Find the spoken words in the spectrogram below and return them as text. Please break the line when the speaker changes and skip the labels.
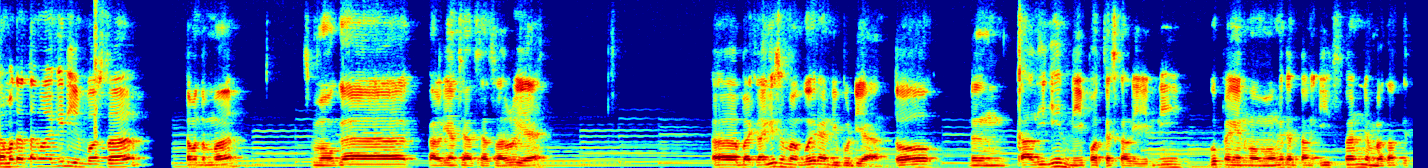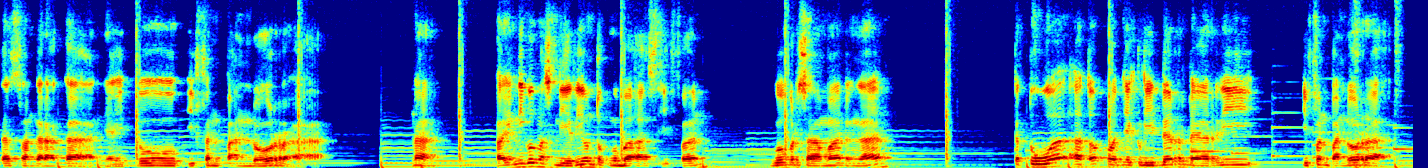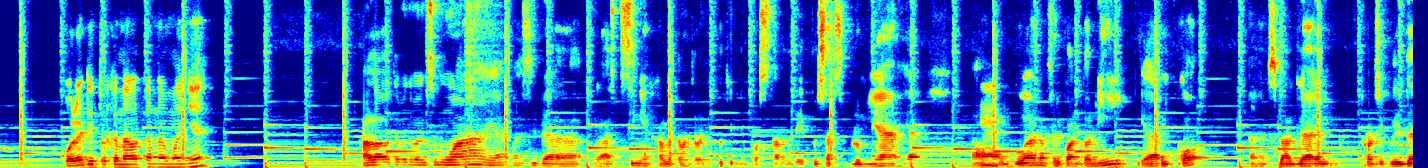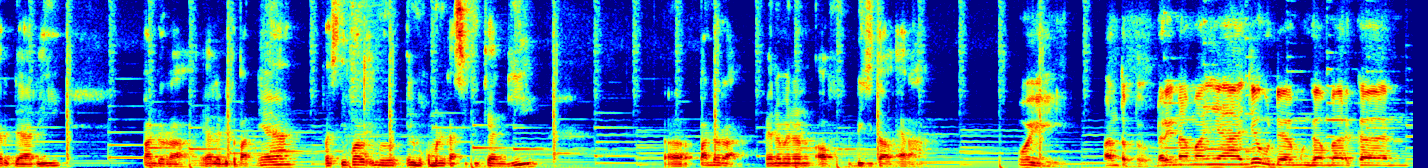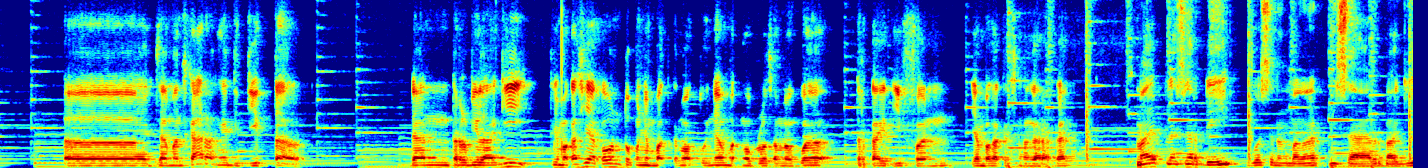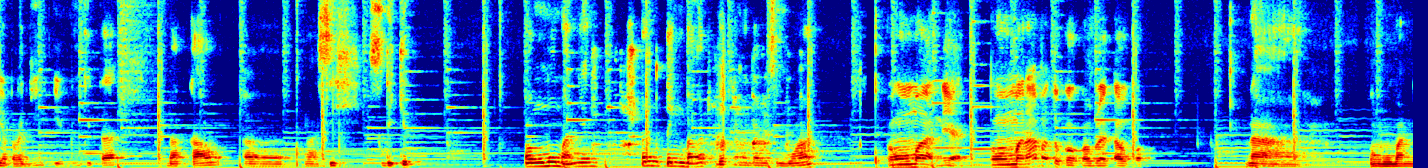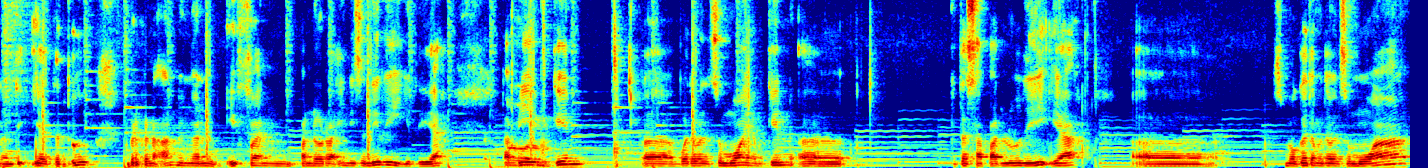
Selamat datang lagi di Imposter, teman-teman. Semoga kalian sehat-sehat selalu ya. Uh, baik lagi sama gue Randy Budianto. Dan kali ini, podcast kali ini, gue pengen ngomongin tentang event yang bakal kita selenggarakan, yaitu event Pandora. Nah, kali ini gue nggak sendiri untuk ngebahas event. Gue bersama dengan ketua atau project leader dari event Pandora. Boleh diperkenalkan namanya?
Halo teman-teman semua ya pasti udah nggak asing ya kalau teman-teman ikutin di poster dari pusat sebelumnya ya. Uh, hmm. Gua Novrico Antoni ya Riko uh, sebagai project leader dari Pandora ya lebih tepatnya Festival Ilmu, Ilmu Komunikasi Kikanggi uh, Pandora Phenomenon of Digital Era.
Wih, mantep tuh. Dari namanya aja udah menggambarkan uh, zaman sekarang ya digital dan terlebih lagi, terima kasih ya kau untuk menyempatkan waktunya buat ngobrol sama gue terkait event yang bakal kita selenggarakan.
My pleasure, Di. Gue seneng banget bisa berbagi, apalagi ini kita bakal uh, ngasih sedikit pengumuman yang penting banget buat teman-teman semua.
Pengumuman, ya. Pengumuman apa tuh kok, kalau boleh tahu kok?
Nah, pengumuman nanti ya tentu berkenaan dengan event Pandora ini sendiri gitu ya. Tapi oh. mungkin uh, buat teman-teman semua yang mungkin uh, kita sapa dulu di ya. Uh, semoga teman-teman semua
